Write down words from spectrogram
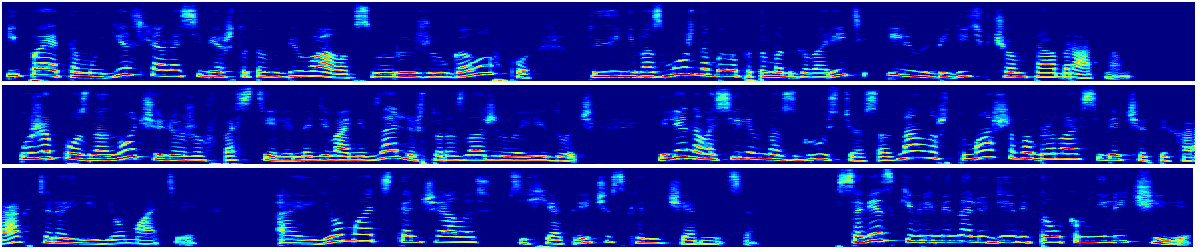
И поэтому, если она себе что-то вбивала в свою рыжую головку, то ее невозможно было потом отговорить или убедить в чем-то обратном. Уже поздно ночью, лежа в постели на диване в зале, что разложила ей дочь, Елена Васильевна с грустью осознала, что Маша выбрала в себе черты характера ее матери, а ее мать скончалась в психиатрической лечебнице. В советские времена людей ведь толком не лечили.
